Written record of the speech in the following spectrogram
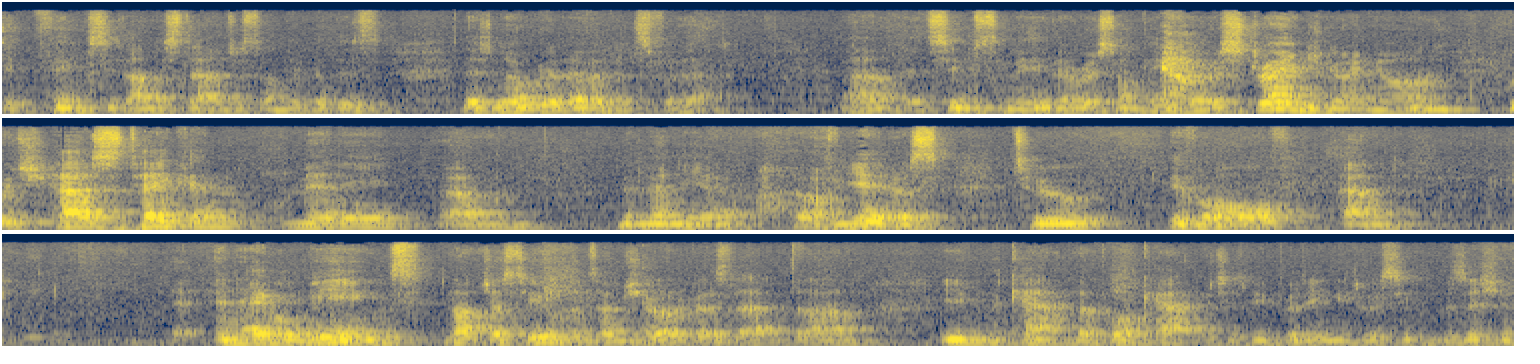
it thinks it understands or something, but there's, there's no real evidence for that. Uh, it seems to me there is something very strange going on, which has taken many um, millennia of years to evolve and enable beings, not just humans, I'm sure, because that um, even the cat, the poor cat, which has been putting into a superposition,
